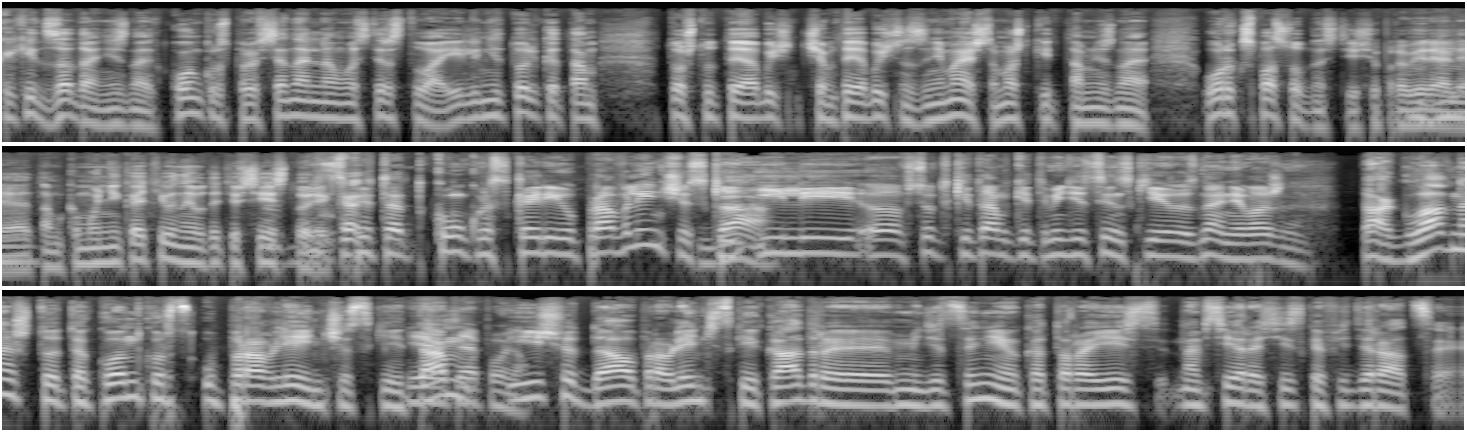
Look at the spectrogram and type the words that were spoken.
какие-то задания, не знаю, конкурс профессионального мастерства? Или не только там то, что ты обычно, чем ты обычно занимаешься, может, какие-то там, не знаю, оргспособности еще проверяли, mm-hmm. там коммуникативные вот эти все истории. В принципе, как... это конкурс скорее управленческий да. или э, все-таки там какие-то медицинские знания важны? Так, главное, что это конкурс управленческий. Я Там ищут, да, управленческие кадры в медицине, которые есть на всей Российской Федерации.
